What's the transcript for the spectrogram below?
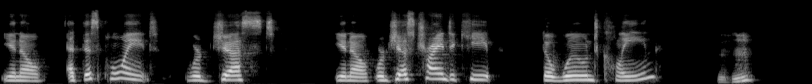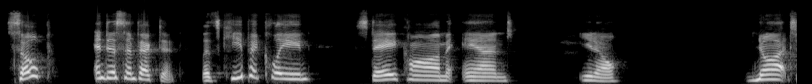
you know, at this point we're just, you know, we're just trying to keep the wound clean. Mm-hmm. Soap and disinfectant. Let's keep it clean, stay calm, and you know, not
